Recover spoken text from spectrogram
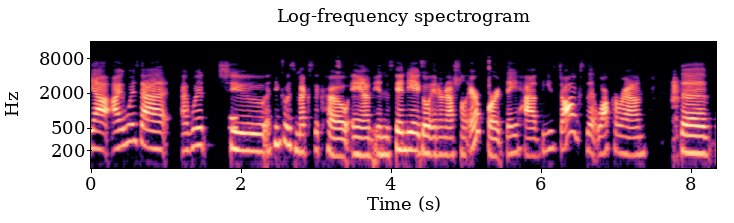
Yeah, I was at, I went to, I think it was Mexico, and in the San Diego International Airport, they have these dogs that walk around the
